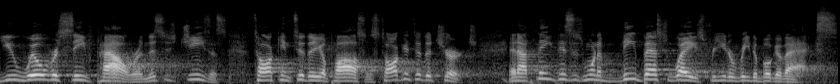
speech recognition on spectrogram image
you will receive power. And this is Jesus talking to the apostles, talking to the church. And I think this is one of the best ways for you to read the book of Acts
